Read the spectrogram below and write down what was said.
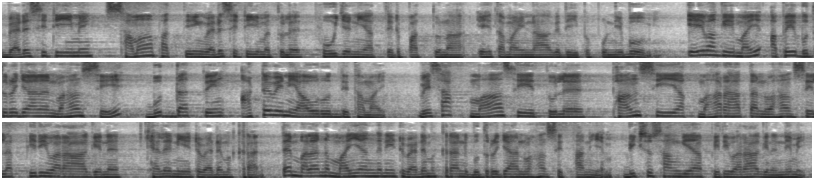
වැඩසිටීමෙන් සමාපත්තියෙන් වැඩසිටීම තුළ පූජනයත්වයට පත් වනා ඒ තමයි නාගදීප පුුණ්‍ය භූමි. ඒ වගේ මයි අපේ බුදුරජාණන් වහන්සේ බුද්ධත්වයෙන් අටවෙනි අවුරුද්ධ තමයි. වෙසක් මාසේ තුළ පන්සීයක් මහරහතන් වහන්සේලා පිරිවරාගෙන කැලනියට වැඩම කරන්න. තැන් බලන්න මයිංගනයට වැඩම කරන්න බුදුරජාණන් වහන්සේ තනියම භික්ෂු සංඝයා පිරිවරාගෙන නෙමේ.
